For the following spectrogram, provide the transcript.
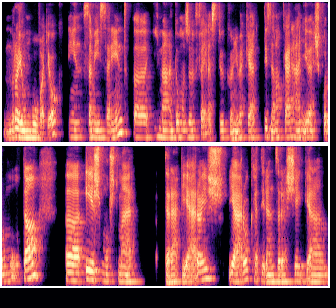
rajongó vagyok, én személy szerint imádom az önfejlesztő könyveket tizenakárhány éves korom óta, és most már terápiára is járok heti rendszerességgel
